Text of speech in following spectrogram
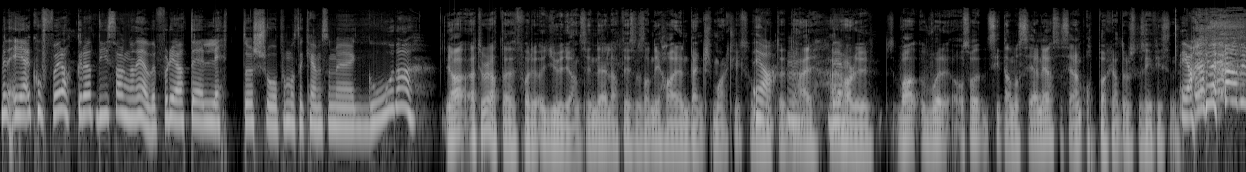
Men er, hvorfor akkurat de sangene? Er det fordi at det er lett å se på en måte hvem som er god, da? Ja, jeg tror at det er for juryene sin del at er sånn, de har en benchmark. liksom. Ja, At det, her, her det- har du hva, hvor, Og så sitter de og ser ned, og så ser de opp akkurat når du skal synge Fissen. Ja, du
